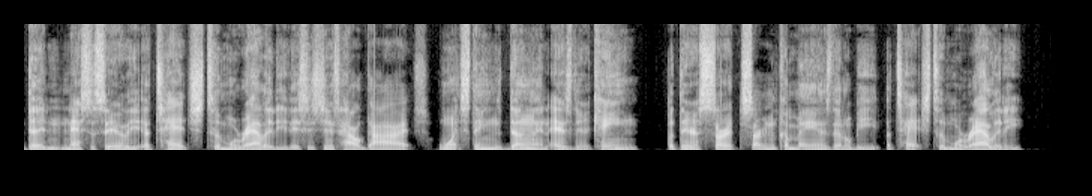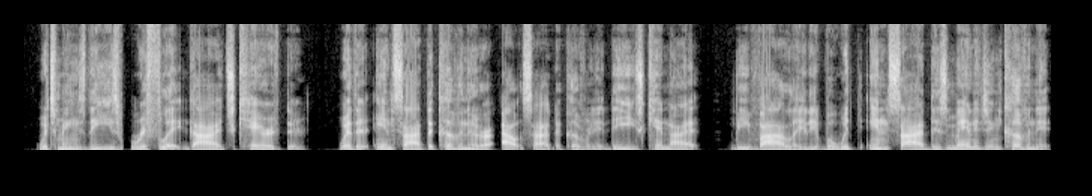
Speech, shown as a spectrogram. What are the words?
doesn't necessarily attach to morality. This is just how God wants things done as their king. But there are cert- certain commands that'll be attached to morality, which means these reflect God's character, whether inside the covenant or outside the covenant. These cannot be violated. But with inside this managing covenant,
